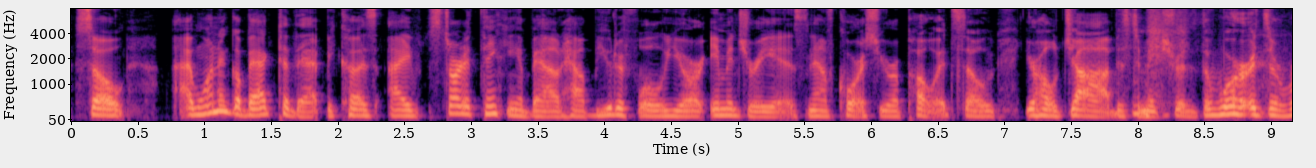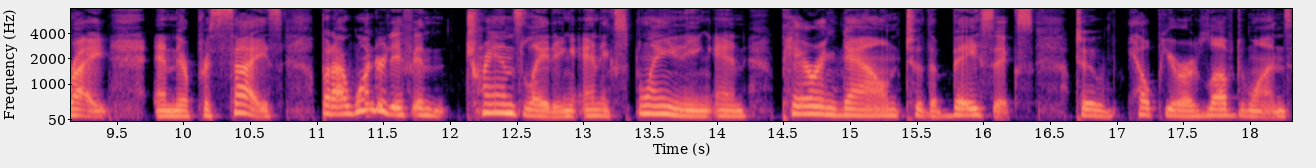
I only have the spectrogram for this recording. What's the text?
So I want to go back to that because I started thinking about how beautiful your imagery is. Now, of course, you're a poet, so your whole job is to make sure that the words are right and they're precise. But I wondered if, in translating and explaining and paring down to the basics to help your loved ones,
